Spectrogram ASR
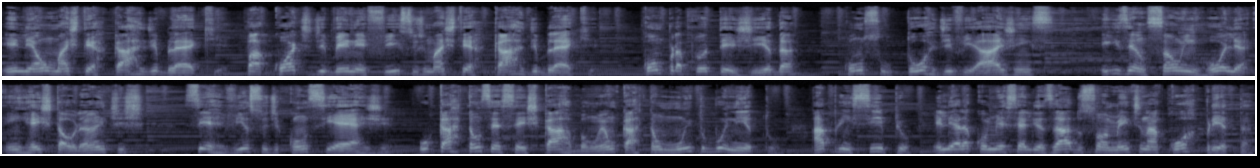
Ele é um Mastercard Black. Pacote de benefícios Mastercard Black. Compra protegida, consultor de viagens, isenção em rolha em restaurantes, serviço de concierge. O cartão C6 Carbon é um cartão muito bonito. A princípio, ele era comercializado somente na cor preta.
